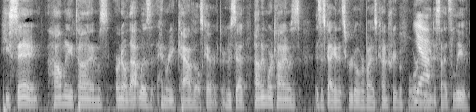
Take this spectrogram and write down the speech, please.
He's saying how many times, or no, that was Henry Cavill's character, who said how many more times is this guy going to get screwed over by his country before Yeah. he decides to leave.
